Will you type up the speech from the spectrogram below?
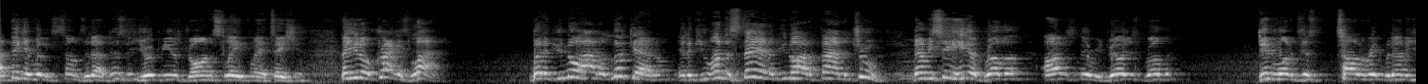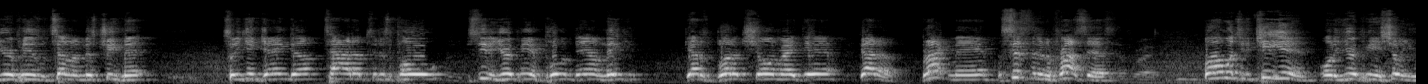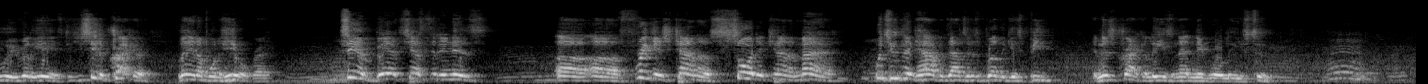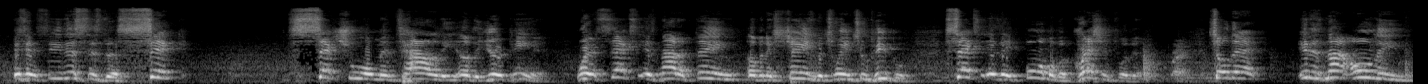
I think it really sums it up. This is the Europeans drawing a slave plantation. Now, you know, crackers lie. But if you know how to look at them, and if you understand them, you know how to find the truth. Now we see here, brother, obviously a rebellious brother, didn't want to just tolerate whatever Europeans were telling him mistreatment. So he get ganged up, tied up to this pole. You see the European pull him down naked, got his buttocks showing right there, got a black man assisting in the process. But I want you to key in on the European showing you who he really is. Because you see the cracker laying up on the hill, right? See him bare chested in his uh, uh, freakish kind of sordid kind of mind. What you think happens after this brother gets beat and this cracker leaves and that Negro leaves too? He said, see, this is the sick sexual mentality of the European, where sex is not a thing of an exchange between two people. Sex is a form of aggression for them. Right. So that it is not only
